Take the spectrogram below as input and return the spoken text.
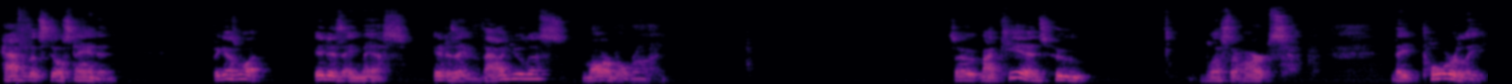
half of it still standing. But guess what? It is a mess. It is a valueless marble run. So my kids, who, bless their hearts, they poorly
